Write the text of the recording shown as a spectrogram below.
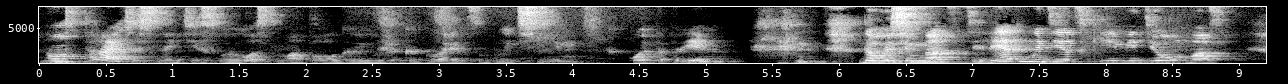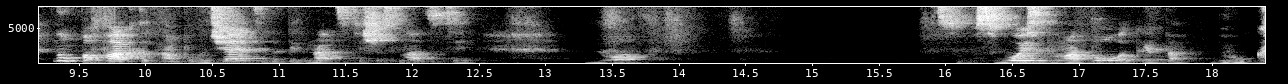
но старайтесь найти своего стоматолога и уже, как говорится, быть с ним какое-то время. До 18 лет мы детские ведем вас. Ну, по факту там получается до 15-16. Но свой стоматолог это друг.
